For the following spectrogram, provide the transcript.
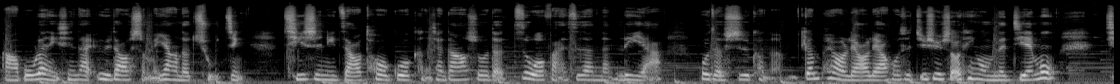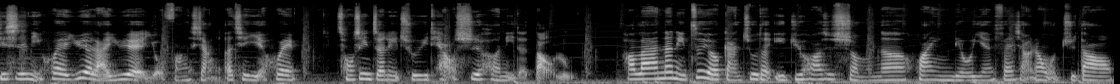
啊，无论你现在遇到什么样的处境，其实你只要透过可能像刚刚说的自我反思的能力啊，或者是可能跟朋友聊聊，或是继续收听我们的节目，其实你会越来越有方向，而且也会重新整理出一条适合你的道路。好啦，那你最有感触的一句话是什么呢？欢迎留言分享，让我知道哦。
